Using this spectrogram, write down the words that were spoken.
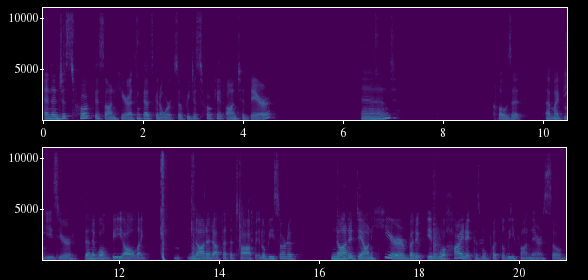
And then just hook this on here. I think that's going to work. So if we just hook it onto there, and close it. That might be easier. Then it won't be all like knotted up at the top. It'll be sort of knotted down here, but it, it will hide it because we'll put the leaf on there. So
